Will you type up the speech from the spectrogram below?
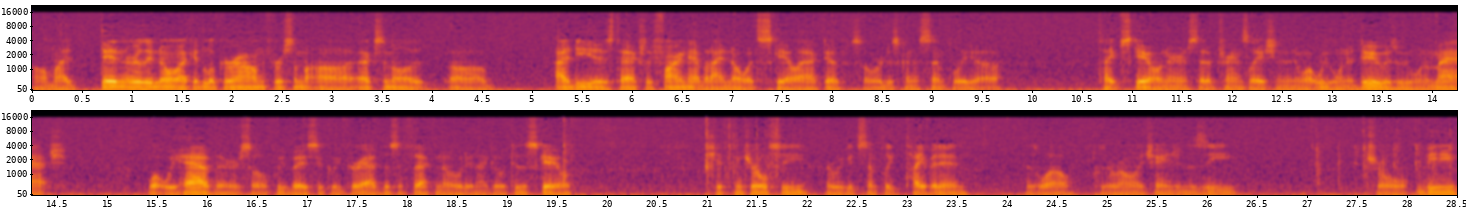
Um, I didn't really know I could look around for some uh, XML uh, ideas to actually find that, but I know it's scale active, so we're just going to simply uh, type scale in there instead of translation. And what we want to do is we want to match what we have there. So if we basically grab this effect node and I go to the scale, Shift Control C, or we could simply type it in as well, because we're only changing the Z. Control V,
